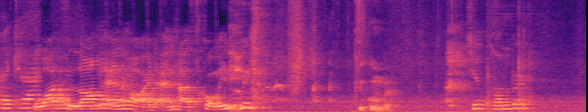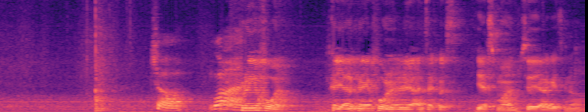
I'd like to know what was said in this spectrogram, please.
I can't. What's long hear. and hard and has come in it? Cucumber. Cucumber. Sure. Go Ah, Put on. on your phone. Can you look at your phone and you answer question? Yes, man. So you're getting know.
